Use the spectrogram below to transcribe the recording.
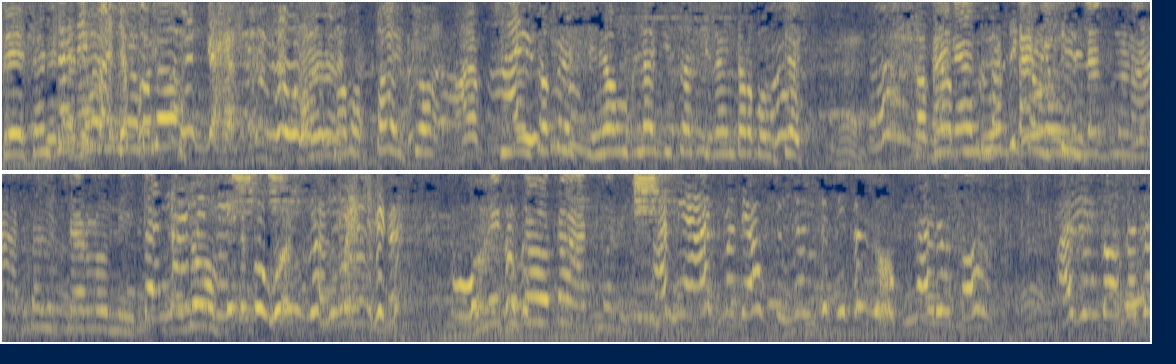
पेशंटच्या बाप्पा ऑक्सिजनचा पेशंट हे उडलाय तिथं सिलेंडर बहुतेक. सगळं पूर्ण ती कॅन्टीन आता विचारलो मी. त्यांना नीट बघून सांग तुम्ही कुठं होता आतमध्ये? आम्ही आतमध्ये ऑक्सिजनच्या तिथं झोपणार होतो. अजून दोघं जण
